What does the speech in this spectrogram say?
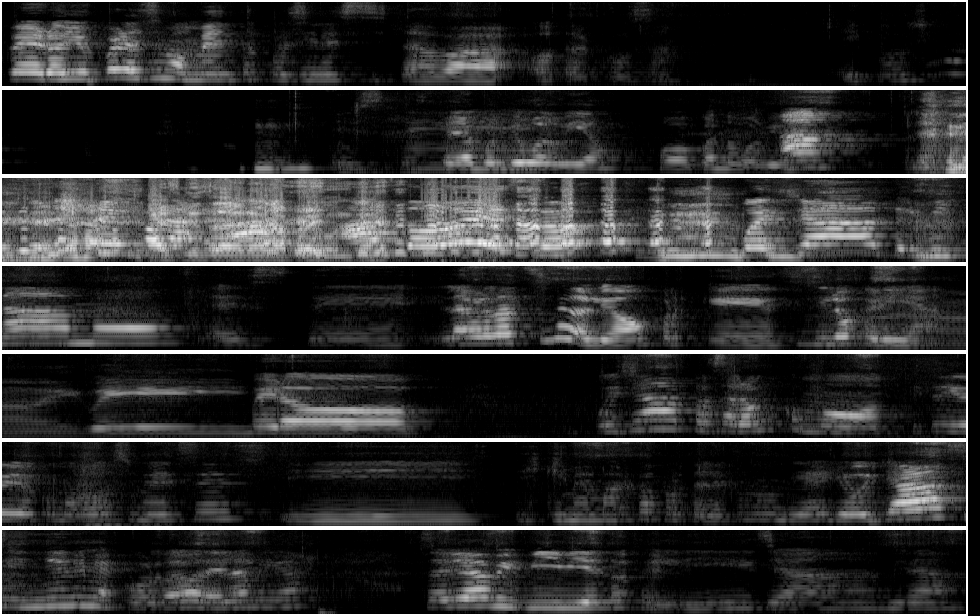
Pero yo para ese momento pues sí necesitaba otra cosa. Y pues ya. Este... Pero ¿por qué volvió? ¿O cuándo volvió? Ah. Es que esa era la pregunta. A todo esto, pues ya terminamos. Este, la verdad sí me dolió porque sí lo quería. Ay, güey. Pero pues ya pasaron como, ¿qué te digo yo? Como dos meses y, y que me marca por teléfono un día. y Yo ya, sin yo ni me acordaba de él, amiga. O sea, ya vi- viviendo feliz, ya, mira.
